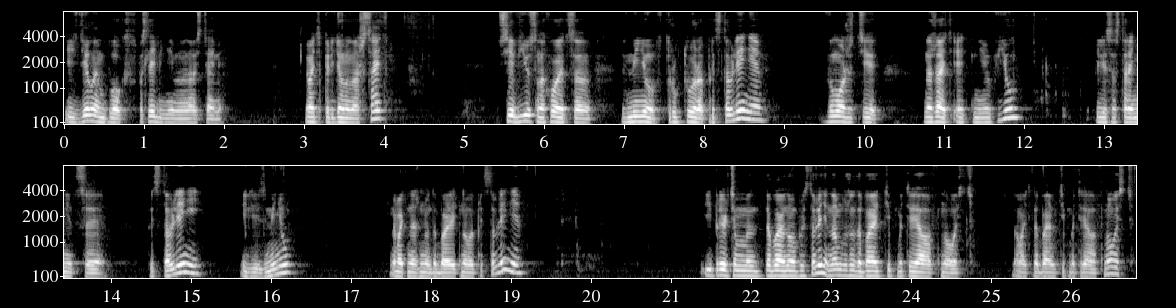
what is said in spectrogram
и сделаем блок с последними новостями. Давайте перейдем на наш сайт. Все Views находятся в меню «Структура представления». Вы можете нажать Add New View или со страницы представлений, или из меню Давайте нажмем «Добавить новое представление». И прежде чем мы добавим новое представление, нам нужно добавить тип материалов «Новость». Давайте добавим тип материалов «Новость».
